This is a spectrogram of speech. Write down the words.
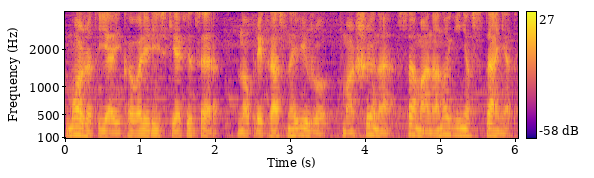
Может, я и кавалерийский офицер, но прекрасно вижу, машина сама на ноги не встанет.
